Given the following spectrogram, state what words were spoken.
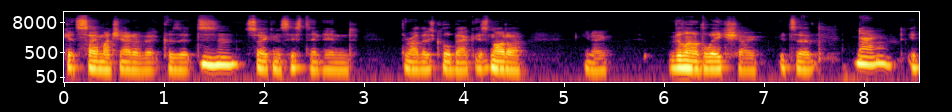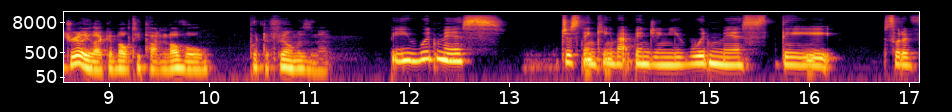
get so much out of it because it's Mhm. so consistent and there are those callbacks. It's not a, you know, villain of the week show. It's a No. It's really like a multi-part novel put to film, isn't it? But you would miss, just thinking about binging, you would miss the sort of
